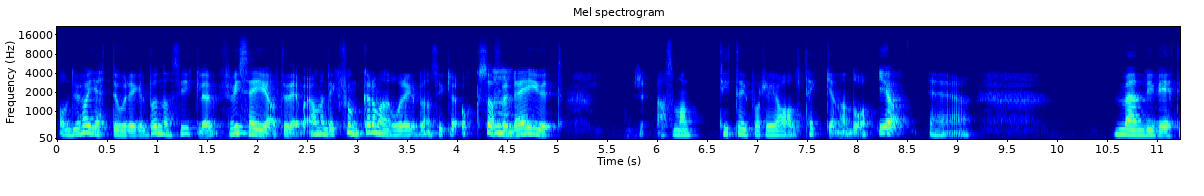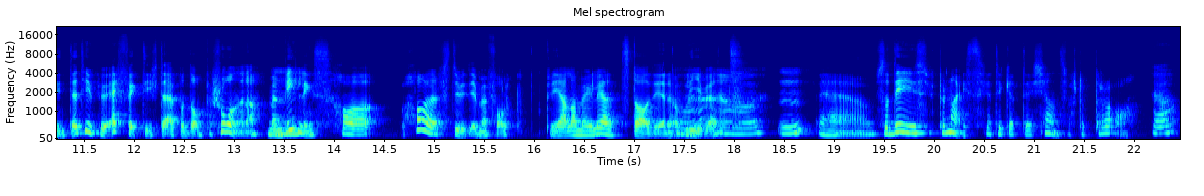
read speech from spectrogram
om du har jätteoregelbundna cykler, för vi säger ju alltid det, ja men det funkar om man har oregelbundna cykler också för Mm. det är ju ett, alltså man tittar ju på realtecken ändå. Ja. Eh, men vi vet inte typ hur effektivt det är på de personerna. Men Mm. Billings har, har studier med folk i alla möjliga stadier av livet. Ja. Mm. Eh, så det är ju supernice. Jag tycker att det känns värsta bra. ja,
